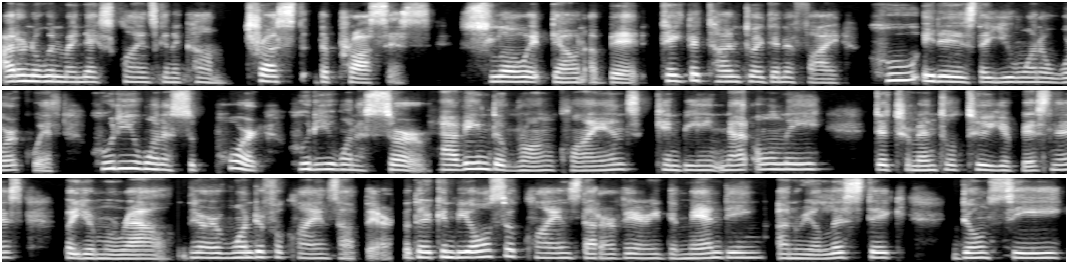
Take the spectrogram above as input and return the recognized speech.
I don't know when my next client's going to come. Trust the process. Slow it down a bit. Take the time to identify who it is that you want to work with. Who do you want to support? Who do you want to serve? Having the wrong clients can be not only detrimental to your business, but your morale. There are wonderful clients out there, but there can be also clients that are very demanding, unrealistic, don't see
